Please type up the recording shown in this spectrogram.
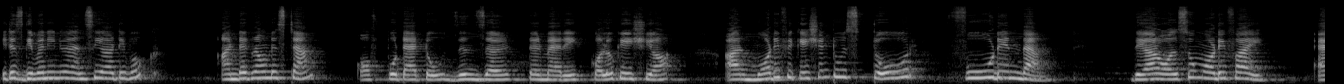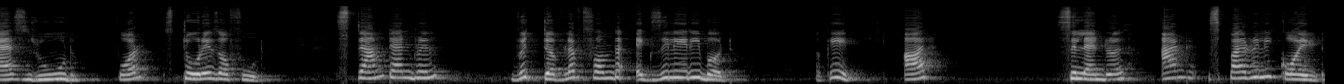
It is given in your NCERT book. Underground stem of potato, ginger, turmeric, colocasia are modification to store food in them. They are also modified as root for storage of food. Stem tendril which developed from the axillary bud okay, are cylindral and spirally coiled.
